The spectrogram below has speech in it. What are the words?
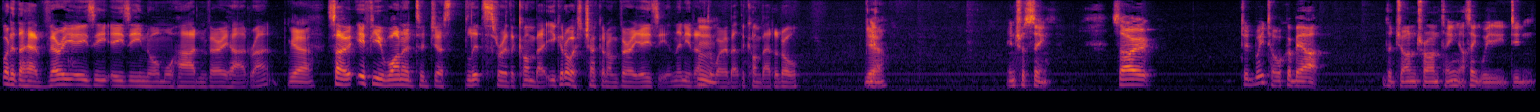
what did they have? Very easy, easy, normal, hard, and very hard, right? Yeah. So if you wanted to just blitz through the combat, you could always chuck it on very easy, and then you don't have to worry about the combat at all. Yeah. Interesting. So, did we talk about the JonTron thing? I think we didn't.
